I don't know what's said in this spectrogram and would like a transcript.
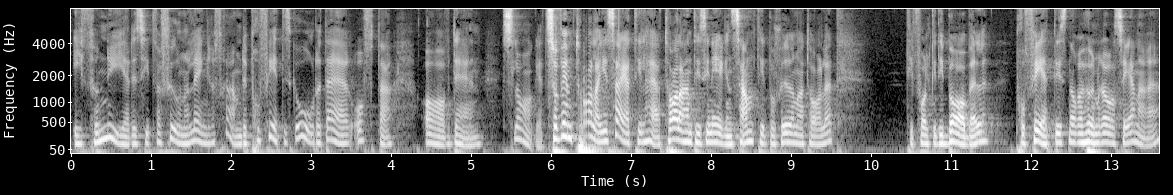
i förnyade situationer längre fram. Det profetiska ordet är ofta av den slaget. Så vem talar Jesaja till här? Talar han till sin egen samtid på 700-talet? Till folket i Babel? Profetiskt några hundra år senare?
